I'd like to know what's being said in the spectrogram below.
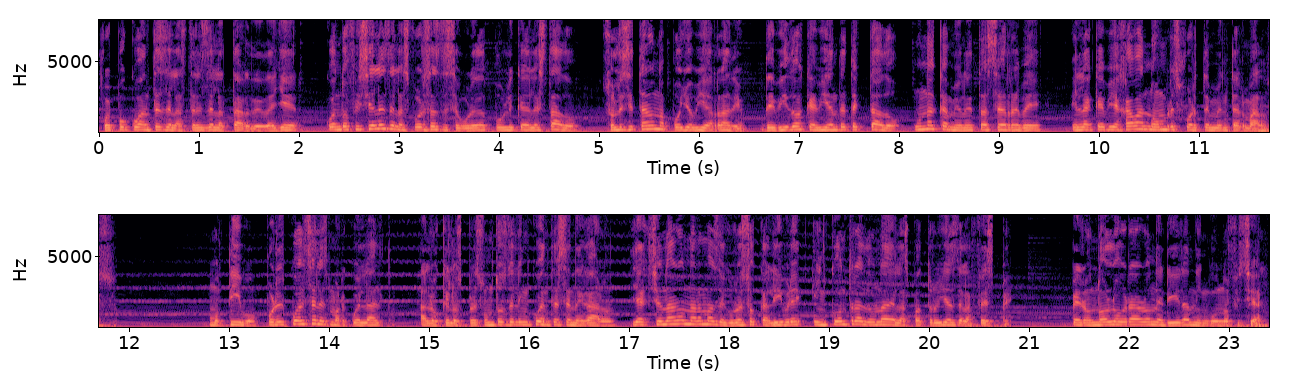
Fue poco antes de las 3 de la tarde de ayer cuando oficiales de las Fuerzas de Seguridad Pública del Estado solicitaron apoyo vía radio debido a que habían detectado una camioneta CRB en la que viajaban hombres fuertemente armados. Motivo por el cual se les marcó el alto, a lo que los presuntos delincuentes se negaron y accionaron armas de grueso calibre en contra de una de las patrullas de la FESPE, pero no lograron herir a ningún oficial.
